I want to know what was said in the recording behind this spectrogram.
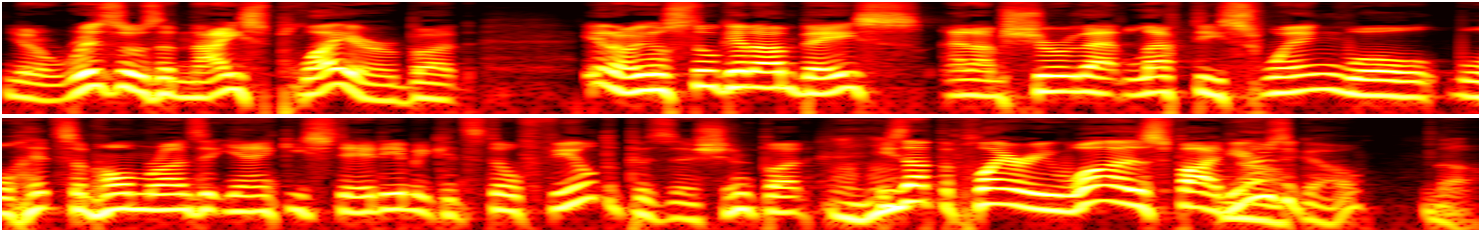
You know, Rizzo's a nice player, but you know he'll still get on base, and I'm sure that lefty swing will will hit some home runs at Yankee Stadium. He can still field the position, but Mhm. he's not the player he was five years ago. No,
